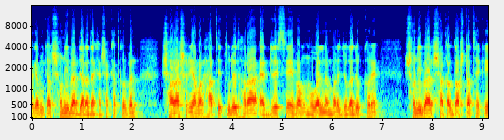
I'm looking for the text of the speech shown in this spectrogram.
আগামীকাল শনিবার যারা দেখা সাক্ষাৎ করবেন, সরাসরি আমার হাতে তুলে ধরা অ্যাড্রেসে এবং মোবাইল নাম্বারে যোগাযোগ করে শনিবার সকাল দশটা থেকে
